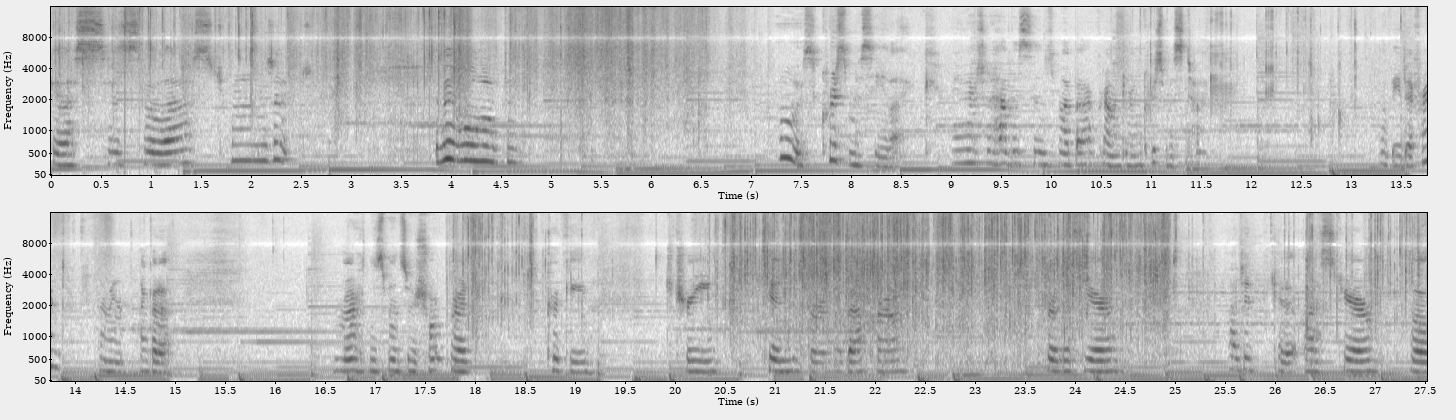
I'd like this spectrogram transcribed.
guess, is the last one, is it? A bit will open. Oh, it's Christmassy like. Maybe I should have this as my background during Christmas time. It'll be different. I mean, I got a Marks and Spencer shortbread cookie tree tin for the background for this year. I did get it last year. Well,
